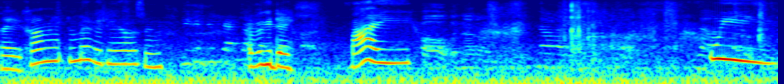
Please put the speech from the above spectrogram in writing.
like comment in my videos and have a good day. Bye. Wee.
